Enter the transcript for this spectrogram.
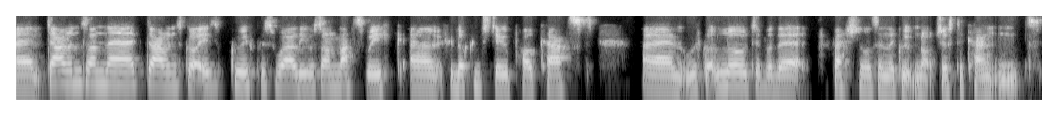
Um, Darren's on there. Darren's got his group as well. He was on last week. Um, if you're looking to do a podcast, um, we've got loads of other professionals in the group, not just accountants.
